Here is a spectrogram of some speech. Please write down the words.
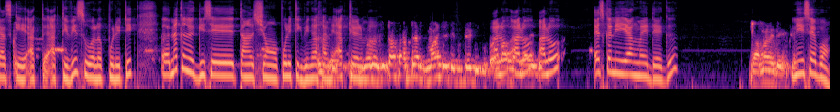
casquette act activiste wala politique euh, naka nga gisee tension politique bi nga xam ne actuellement. allo allo allo est-ce que ni yaa ngi may dégg. waaw maa ngi dégg. nii c'est bon.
